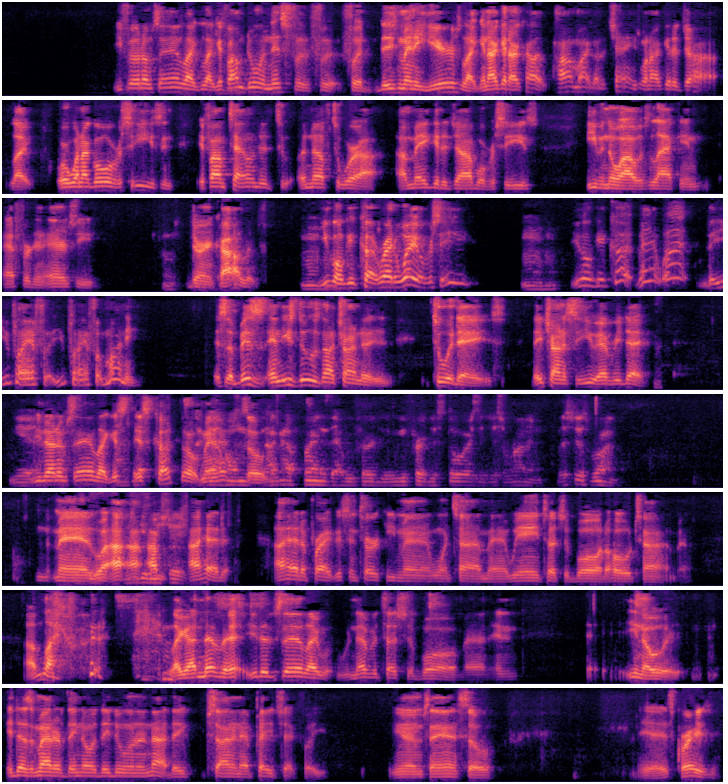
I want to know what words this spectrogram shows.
You feel what I'm saying? Like like if I'm doing this for for for these many years, like and I get out of college, how am I gonna change when I get a job? Like or when I go overseas and if I'm talented to enough to where I, I may get a job overseas, even though I was lacking effort and energy during college, Mhm. you gonna get cut right away overseas. Mhm. You gonna get cut, man. What? You playing for you playing for money. It's a business, and these dudes not trying to two a days. They trying to see you every day. Yeah. You know what I'm saying? Like it's it's cutthroat, man. Homies, so I got friends that we've heard we've heard the stories of just running. Let's just run. Man, well, I I, I, I had I had a practice in Turkey, man, one time, man. We ain't touch the ball the whole time, man. I'm like, like I never, you know what I'm saying? Like we never touch the ball, man. And you know, it, it doesn't matter if they know what they're doing or not. They signing that paycheck for you. You know what I'm saying? So, yeah, it's crazy.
